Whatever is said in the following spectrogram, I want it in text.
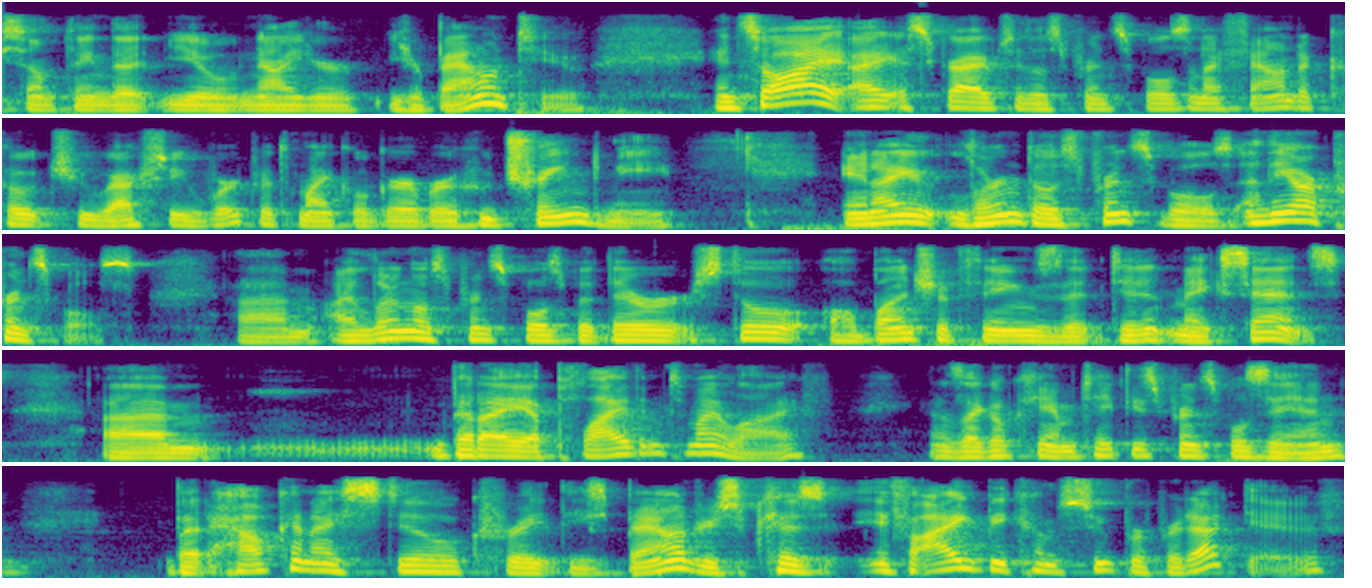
something that you know, now you're you're bound to and so I, I ascribed to those principles and i found a coach who actually worked with michael gerber who trained me and i learned those principles and they are principles um, I learned those principles, but there were still a bunch of things that didn't make sense. Um, but I applied them to my life. And I was like, okay, I'm gonna take these principles in, but how can I still create these boundaries? Because if I become super productive,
